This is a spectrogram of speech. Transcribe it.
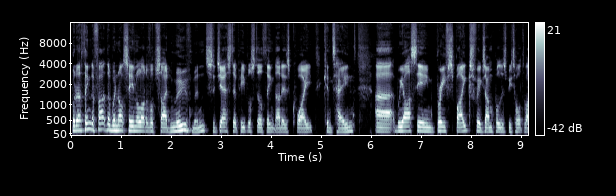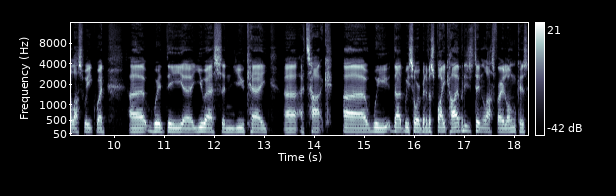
But I think the fact that we're not seeing a lot of upside movement suggests that people still think that is quite contained. Uh, we are seeing brief spikes, for example, as we talked about last week, when uh, with the uh, US and UK uh, attack. Uh, we that we saw a bit of a spike high, but it just didn't last very long because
